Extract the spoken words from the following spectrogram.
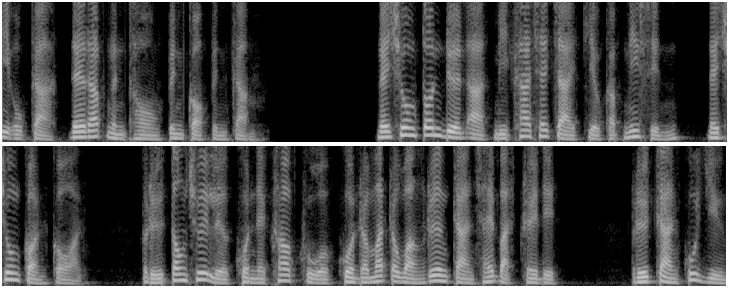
มีโอกาสได้รับเงินทองเป็นกอบเป็นกำในช่วงต้นเดือนอาจมีค่าใช้จ่ายเกี่ยวกับหนี้สิน ในช่วงก่อนๆหรือต้องช่วยเหลือคนในครอบครัวควรระมัดระวังเรื่องการใช้บัตรเครดิต หรือการกู้ยืม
